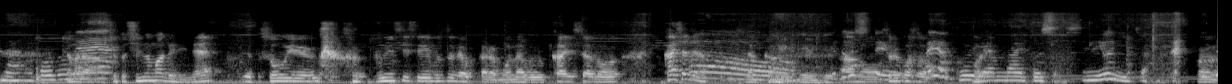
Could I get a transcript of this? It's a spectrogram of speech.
なるほどだからねちょっ。と死ぬまでにね、そういう 分子生物学から学ぶ会社の会社じゃなくて、なんか、あのそれこそ早くやんないと死ぬようにいっちゃう。うん、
